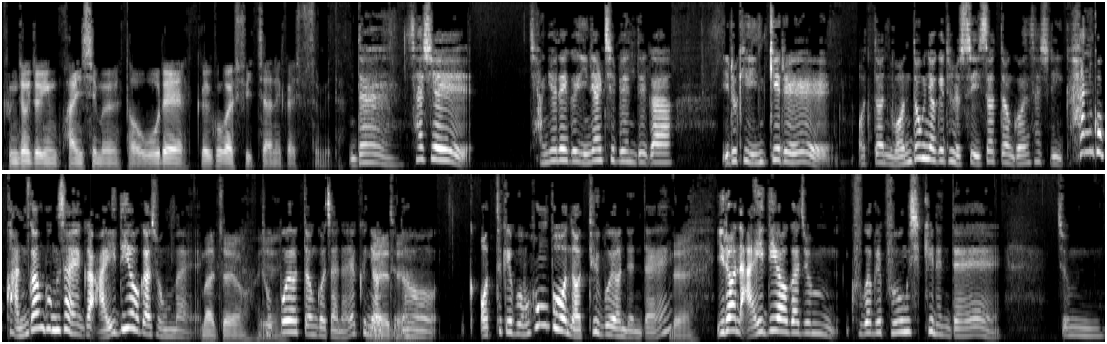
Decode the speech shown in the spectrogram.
긍정적인 관심을 더 오래 끌고 갈 수 있지 않을까 싶습니다. 네. 사실 작년에 그 이날치 밴드가 이렇게 인기를 어떤 원동력이 될 수 있었던 건 사실 한국 관광공사의 그 아이디어가 정말 맞아요. 예. 돋보였던 거잖아요. 그. 어, 어떻게 보면 홍보 너튜브였는데 네. 이런 아이디어가 좀 국악을 부흥시키는데 좀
